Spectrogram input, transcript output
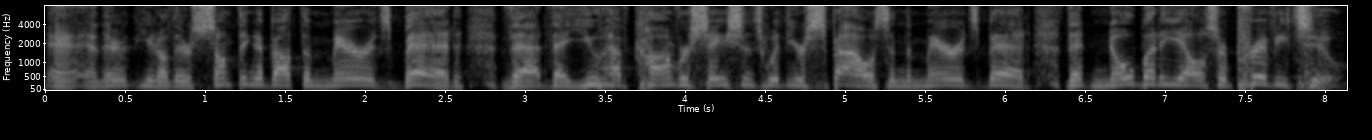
and, and, there you know there's something about the marriage bed that that you have conversations with your spouse in the marriage bed that nobody else are privy to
